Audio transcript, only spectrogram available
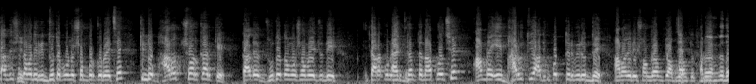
তাদের সাথে আমাদের হৃদ্যতাপূর্ণ সম্পর্ক রয়েছে কিন্তু ভারত সরকারকে তাদের দ্রুততম সময়ে যদি তারা কোনো সিদ্ধান্ত না পৌঁছে আমরা এই ভারতীয় আধিপত্যের বিরুদ্ধে আমাদের এই সংগ্রামটি অব্যাহত থাকবে।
